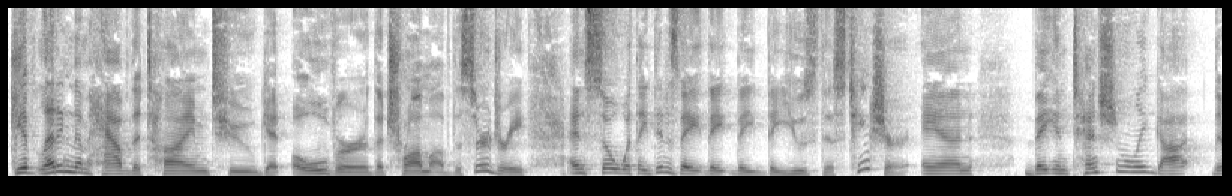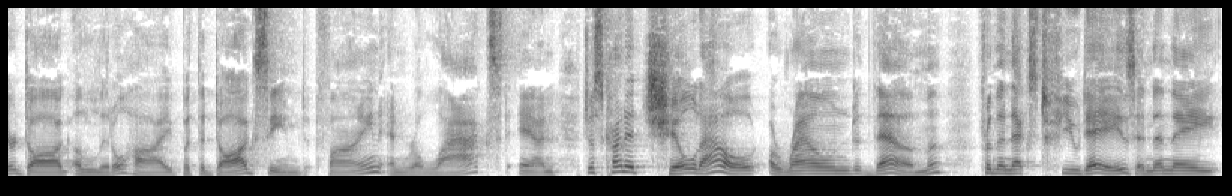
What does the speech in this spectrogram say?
give letting them have the time to get over the trauma of the surgery. And so what they did is they they they they used this tincture and they intentionally got their dog a little high, but the dog seemed fine and relaxed and just kind of chilled out around them for the next few days. And then they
